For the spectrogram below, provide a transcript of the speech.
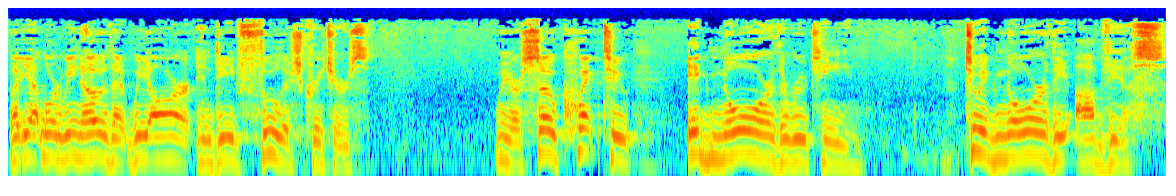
But yet, Lord, we know that we are indeed foolish creatures. We are so quick to ignore the routine to ignore the obvious,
